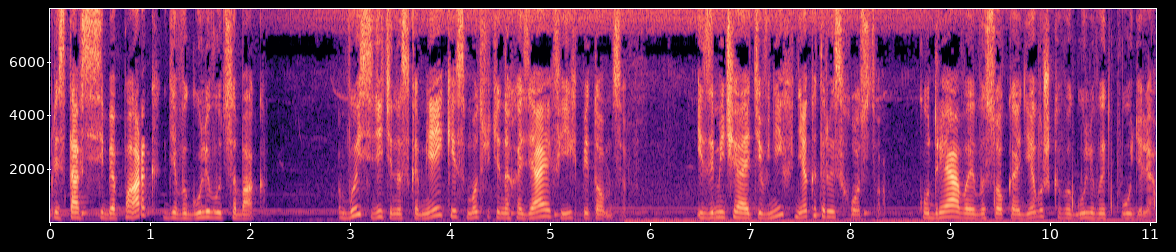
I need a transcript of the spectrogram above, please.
Представьте себе парк, где выгуливают собак. Вы сидите на скамейке и смотрите на хозяев и их питомцев. И замечаете в них некоторые сходства. Кудрявая и высокая девушка выгуливает пуделя,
